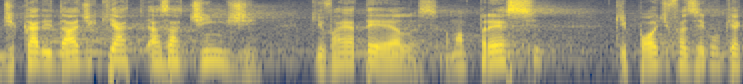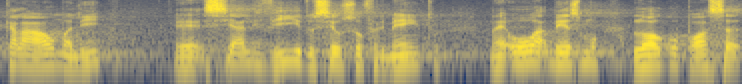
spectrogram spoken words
de caridade que as atinge, que vai até elas. É uma prece que pode fazer com que aquela alma ali é, se alivie do seu sofrimento, né, ou mesmo logo possa,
